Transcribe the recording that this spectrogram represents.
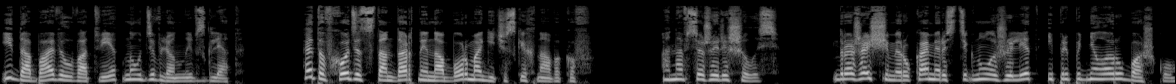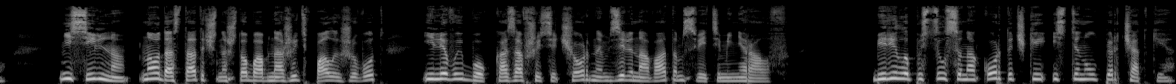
И добавил в ответ на удивленный взгляд. «Это входит в стандартный набор магических навыков». Она все же решилась. Дрожащими руками расстегнула жилет и приподняла рубашку. Не сильно, но достаточно, чтобы обнажить впалый живот и левый бок, казавшийся черным в зеленоватом свете минералов. Берил опустился на корточки и стянул перчатки.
